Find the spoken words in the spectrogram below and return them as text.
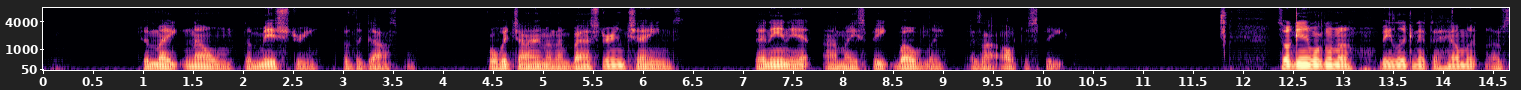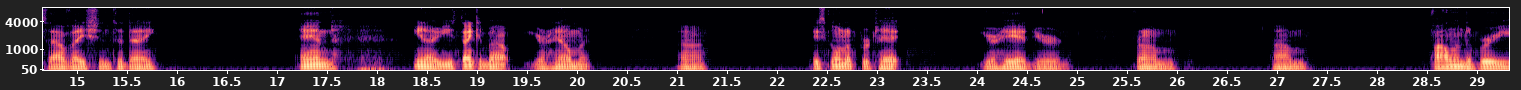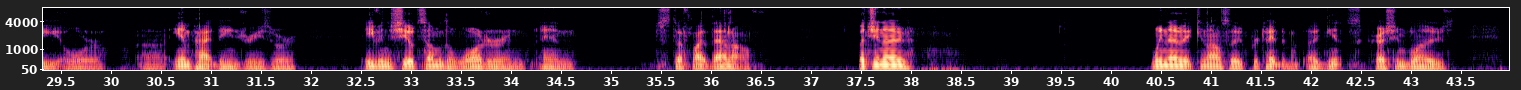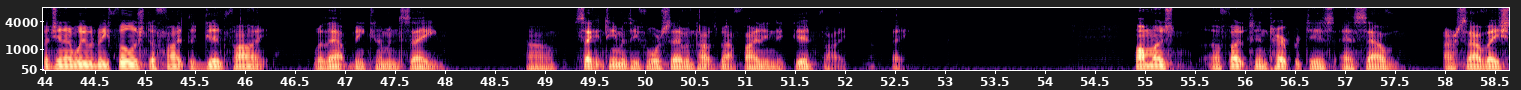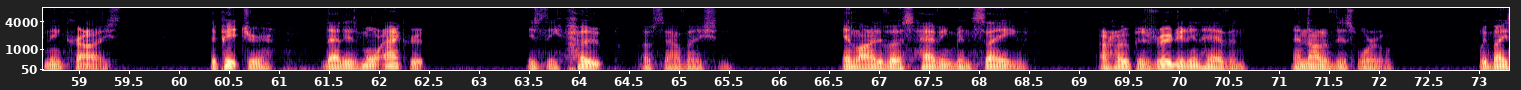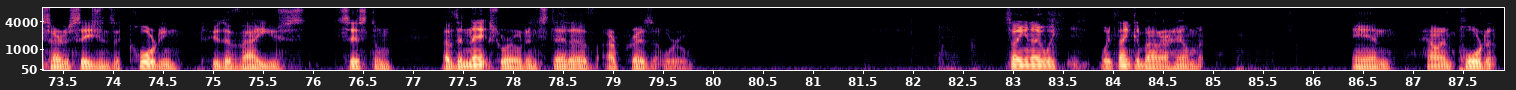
to make known the mystery of the gospel, for which I am an ambassador in chains, that in it I may speak boldly as I ought to speak. So, again, we're going to be looking at the helmet of salvation today. And you know, you think about your helmet, uh, it's going to protect your head, your from um, falling debris or uh, impact injuries, or even shield some of the water and and stuff like that off. But you know, we know it can also protect against crushing blows. But you know, we would be foolish to fight the good fight without becoming saved. Uh, 2 Timothy 4 7 talks about fighting the good fight of faith. While most uh, folks interpret this as sal- our salvation in Christ, the picture that is more accurate is the hope of salvation. In light of us having been saved, our hope is rooted in heaven and not of this world. We base our decisions according to the value system of the next world instead of our present world. So you know we we think about our helmet and how important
